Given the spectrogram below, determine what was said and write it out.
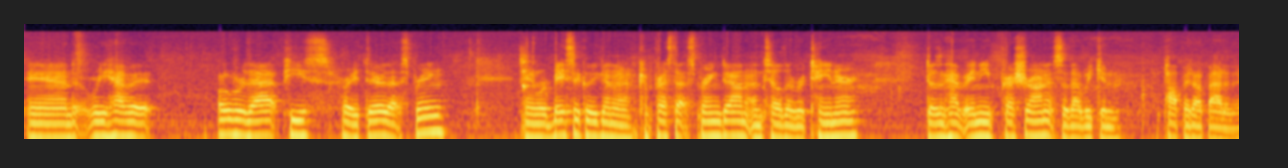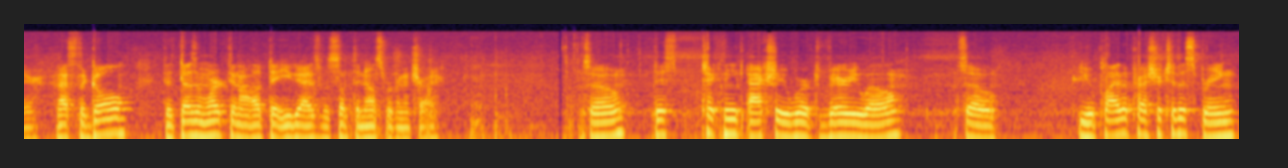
And we have it over that piece right there, that spring. And we're basically gonna compress that spring down until the retainer doesn't have any pressure on it so that we can pop it up out of there. That's the goal. If it doesn't work, then I'll update you guys with something else we're gonna try. So this technique actually worked very well. So you apply the pressure to the spring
